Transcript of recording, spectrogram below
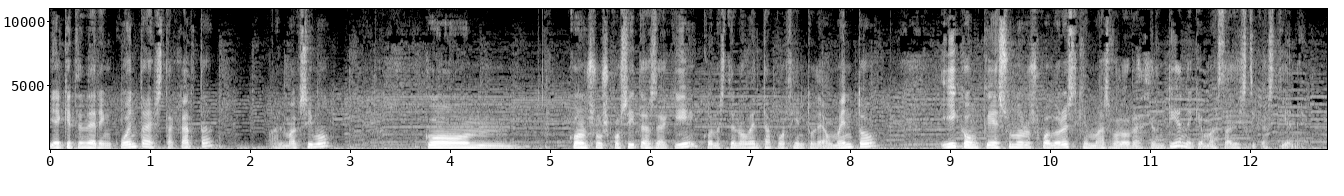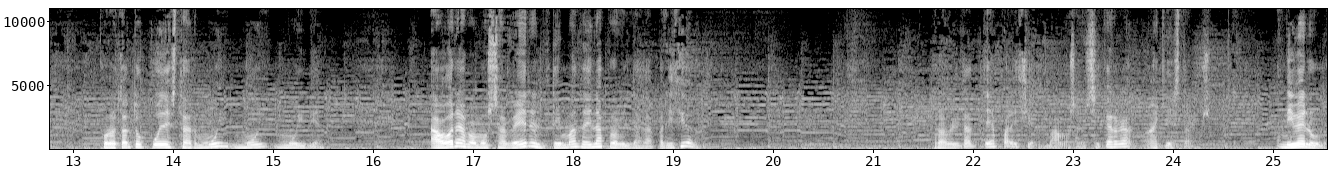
Y hay que tener en cuenta esta carta al máximo con, con sus cositas de aquí, con este 90% de aumento y con que es uno de los jugadores que más valoración tiene, que más estadísticas tiene. Por lo tanto puede estar muy, muy, muy bien. Ahora vamos a ver el tema de la probabilidad de aparición. Probabilidad de aparición. Vamos a ver si carga. Aquí estamos. Nivel 1.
